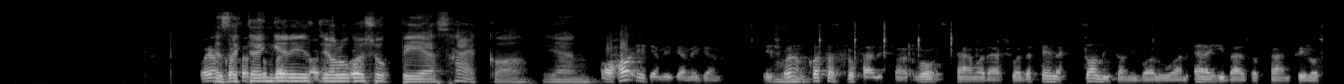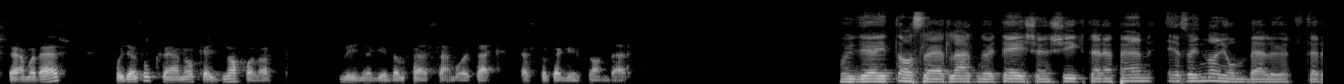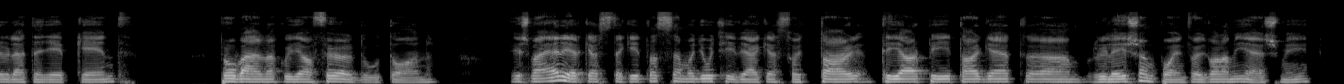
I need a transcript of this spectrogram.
olyan Ezek tengerész gyalogosok PSH-kkal? Ilyen... Aha, igen, igen, igen. És hmm. olyan katasztrofálisan rossz támadás volt, de tényleg tanítani valóan elhibázott páncélos támadás, hogy az ukránok egy nap alatt lényegében felszámolták ezt az egész dandárt. Ugye itt azt lehet látni, hogy teljesen sík terepen, ez egy nagyon belőtt terület egyébként. Próbálnak ugye a földúton, és már elérkeztek itt, azt hiszem, hogy úgy hívják ezt, hogy tar- TRP, Target uh, Relation Point, vagy valami ilyesmi,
